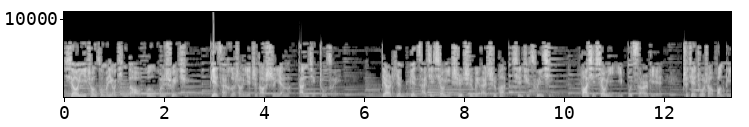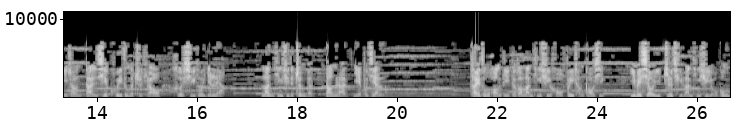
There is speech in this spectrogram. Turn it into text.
萧逸装作没有听到，昏昏睡去。辩才和尚也知道失言了，赶紧住嘴。第二天，辩才见萧逸迟迟未来吃饭，前去催请，发现萧逸已不辞而别。只见桌上放着一张感谢馈赠的纸条和许多银两，兰亭序的真本当然也不见了。太宗皇帝得到兰亭序后非常高兴，因为萧绎智取兰亭序有功，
